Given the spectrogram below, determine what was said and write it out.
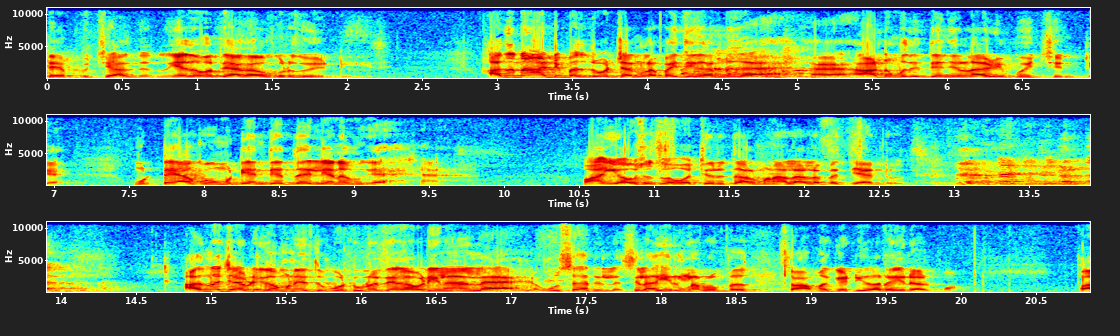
டேப் வச்சு அளந்து ஏதோ ஒரு தேங்காவை கொடுக்க வேண்டியது அதனால் ஆட்டி பார்த்துட்டு ஓடிச்சாங்களா பைத்தியக்காரனுங்க? ஆட்டும் போதே தெரிஞ்சதுலாம் அழுகி போயிடுச்சுன்ட்டு. முட்டையாக கூ முட்டையான்னு தெரிதே இல்லையா நமக்கு? வாங்கி அவசரத்தில் வச்சிருது அல்மா நல்லா இல்லை பத்தியான்றது. அதனாச்சும் அப்படி கம்மன் எடுத்து போட்டு இன்னும் தேங்காய் வடிக்கலாம்ல. உஷார் இல்லை. சில ஐயருங்களாம் ரொம்ப சாம கெட்டியாக ஐயராக இருப்பான். பா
